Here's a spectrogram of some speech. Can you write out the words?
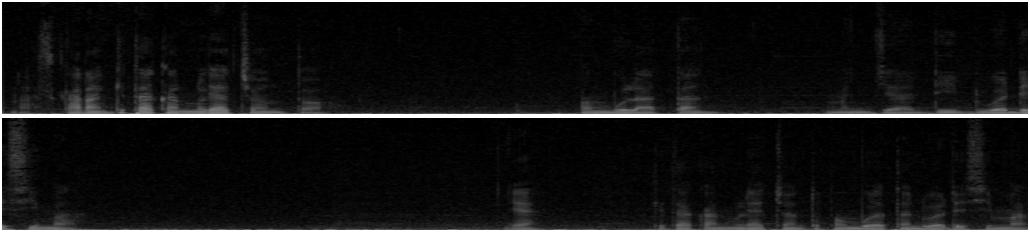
Nah, sekarang kita akan melihat contoh pembulatan menjadi dua desimal. Ya, kita akan melihat contoh pembulatan dua desimal.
